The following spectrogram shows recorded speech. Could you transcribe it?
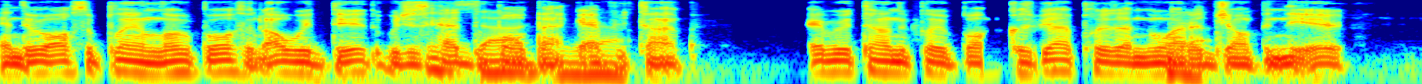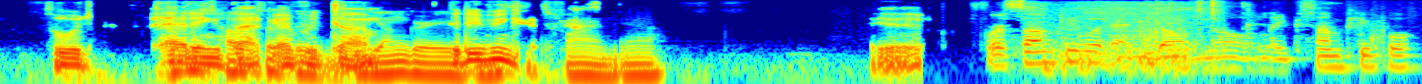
and they were also playing long balls. And all we did, we just had the ball back yeah. every time. Every time they play ball, because we had players that knew how to jump in the air, so we're just heading just back every the- the time. Younger Did even ages, get fine, yeah. Yeah. For some people that don't know, like some people,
